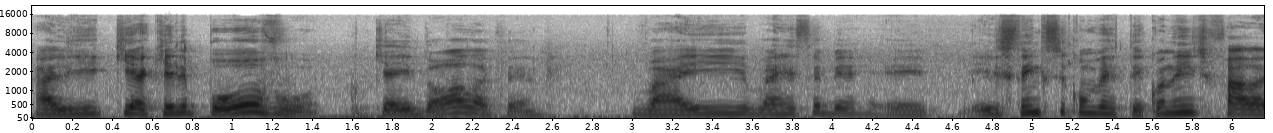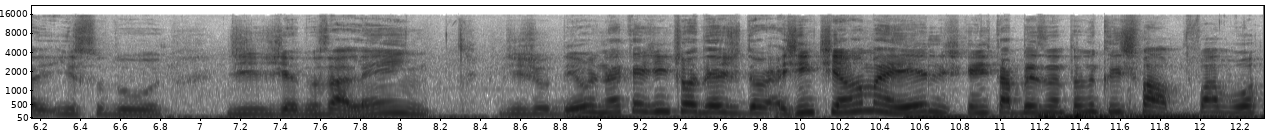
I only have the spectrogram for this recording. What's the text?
ali que aquele povo que é idólatra vai, vai receber. Eles têm que se converter. Quando a gente fala isso do, de Jerusalém, de judeus, não é que a gente odeia judeus, a gente ama eles, que a gente está apresentando Cristo fala, por favor,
